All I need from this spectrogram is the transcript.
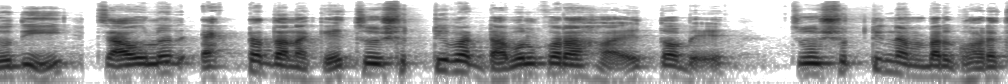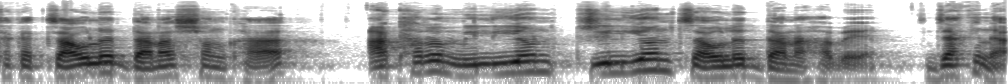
যদি চাউলের একটা দানাকে চৌষট্টি বার ডাবল করা হয়, তবে চৌষট্টি নাম্বার ঘরে থাকা চাউলের দানার সংখ্যা আঠারো মিলিয়ন ট্রিলিয়ন চাউলের দানা হবে, যা কিনা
